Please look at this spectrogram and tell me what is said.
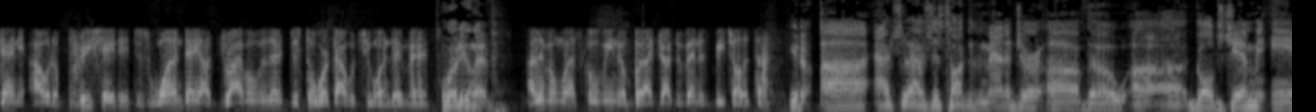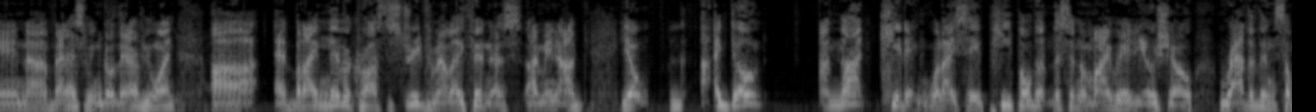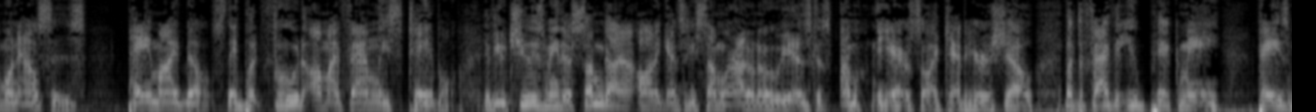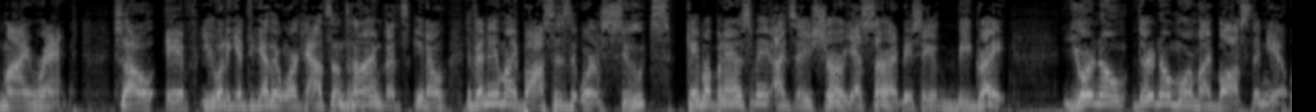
Danny, I would appreciate it. Just one day, I'll drive over there just to work out with you one day, man. Where do you live? I live in West Covina, but I drive to Venice Beach all the time. You know, uh, actually, I was just talking to the manager of the uh, Gold's Gym in uh, Venice. We can go there if you want. Uh, and, but I live across the street from LA Fitness. I mean, I, you know, I don't. I'm not kidding when I say people that listen to my radio show rather than someone else's pay my bills. They put food on my family's table. If you choose me, there's some guy on against me somewhere. I don't know who he is because I'm on the air, so I can't hear his show. But the fact that you pick me pays my rent. So if you want to get together and work out sometime, that's, you know, if any of my bosses that wear suits came up and asked me, I'd say, sure, yes, sir. I'd be, be great. You're no, they're no more my boss than you.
